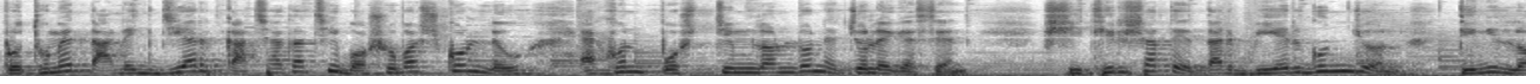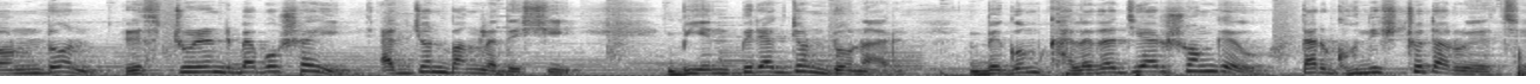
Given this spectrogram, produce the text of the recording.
প্রথমে তারেক জিয়ার কাছাকাছি বসবাস করলেও এখন পশ্চিম লন্ডনে চলে গেছেন। সিথির সাথে তার বিয়ের গুঞ্জন, তিনি লন্ডন রেস্টুরেন্ট ব্যবসায়ী, একজন বাংলাদেশি। বিএনপির একজন ডোনার, বেগম খালেদা জিয়ার সঙ্গেও তার ঘনিষ্ঠতা রয়েছে।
